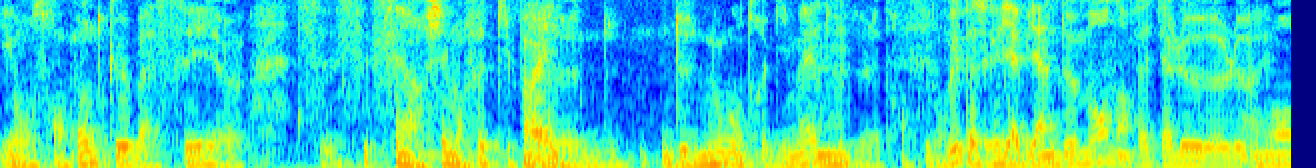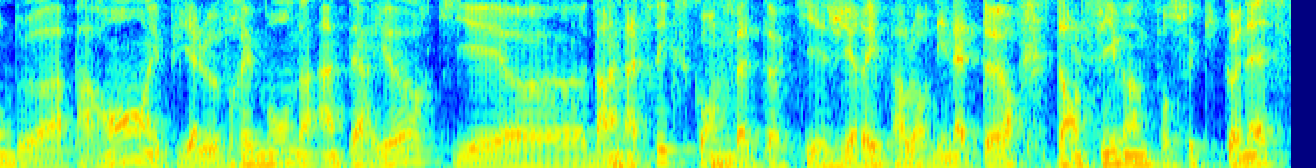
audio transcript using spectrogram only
et on se rend compte que bah, c'est euh, c'est- un film en fait qui parle Ouais. de, de- de nous entre guillemets, de, de la transidentité. Oui, parce qu'il y a bien deux mondes. En fait, il y a le, le Ouais. monde apparent et puis il y a le vrai monde intérieur qui est euh, dans la Mm. Matrix, quoi, en Mm. fait, euh, qui est géré par l'ordinateur dans le film, hein, pour ceux qui connaissent.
